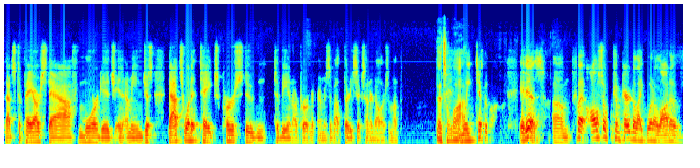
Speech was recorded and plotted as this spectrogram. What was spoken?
That's to pay our staff, mortgage, and I mean just that's what it takes per student to be in our program is about thirty six hundred dollars a month. That's a lot. And we typically it is, um, but also compared to like what a lot of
